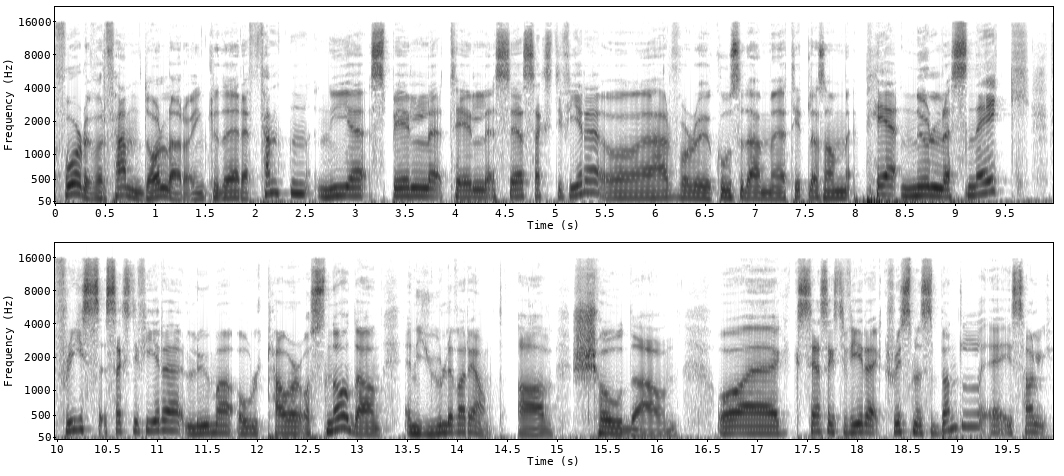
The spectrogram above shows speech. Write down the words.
får du for 5 dollar og inkluderer 15 nye spill til C64. Og her får du kose deg med titler som P0 Snake, Freeze 64, Luma Old Tower og Snowdown, en julevariant av Showdown. Og eh, C64 Christmas Bundle er i salg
